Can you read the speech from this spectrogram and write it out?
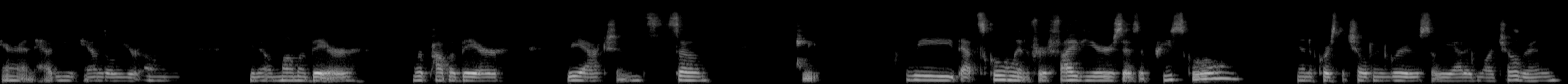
parent how do you handle your own you know mama bear or papa bear reactions. So we we that school went for five years as a preschool, and of course the children grew, so we added more children.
